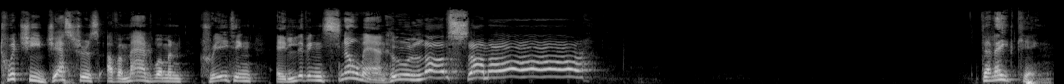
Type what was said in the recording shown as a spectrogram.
twitchy gestures of a madwoman creating a living snowman who loves summer. The late king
